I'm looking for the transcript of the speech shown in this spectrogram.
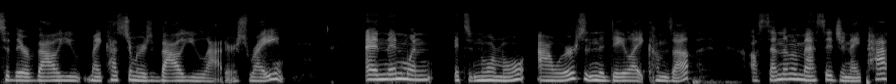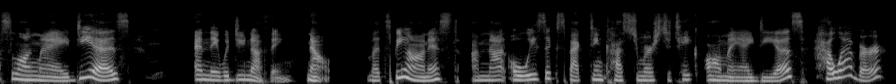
to their value, my customers' value ladders, right? And then when it's normal hours and the daylight comes up, I'll send them a message and I pass along my ideas and they would do nothing. Now, let's be honest, I'm not always expecting customers to take all my ideas. However,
